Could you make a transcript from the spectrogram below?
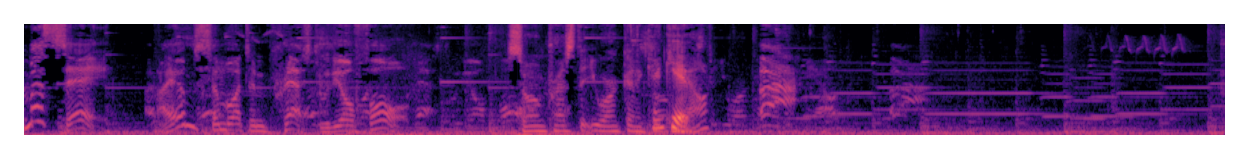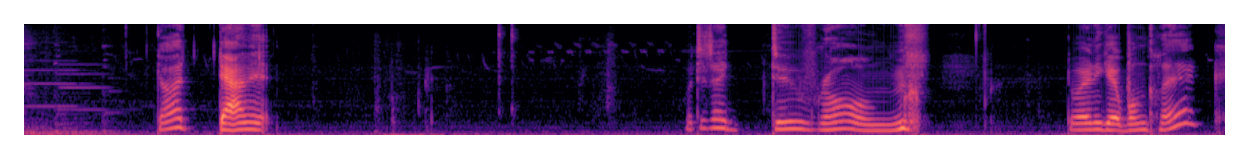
must say, I am somewhat impressed with your form. So impressed that you aren't going to kick Thank me you. out? Ah, God damn it. What did I do wrong? do I only get one click?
